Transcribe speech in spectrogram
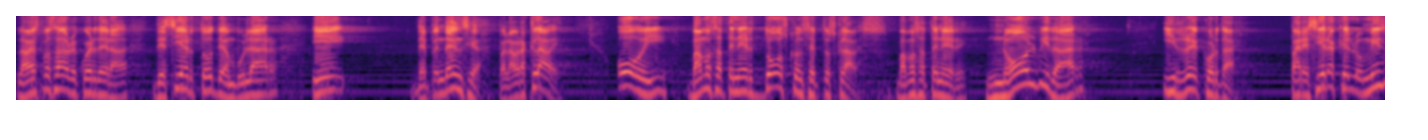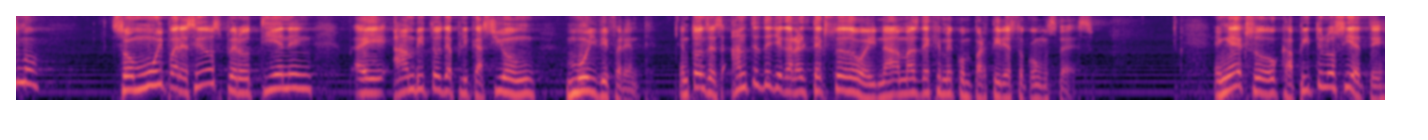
La vez pasada, recuerde, era desierto, deambular y dependencia, palabra clave. Hoy vamos a tener dos conceptos claves. Vamos a tener no olvidar y recordar. Pareciera que es lo mismo, son muy parecidos, pero tienen eh, ámbitos de aplicación muy diferentes. Entonces, antes de llegar al texto de hoy, nada más déjeme compartir esto con ustedes. En Éxodo capítulo 7,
